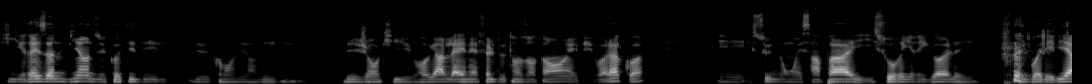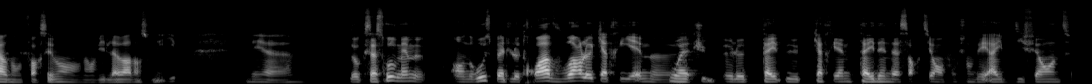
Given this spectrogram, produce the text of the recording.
qui résonne bien du côté des, comment dire, des, des, gens qui regardent la NFL de temps en temps, et puis voilà quoi. Et ce nom est sympa, il sourit, il rigole, il boit des bières, donc forcément on a envie de l'avoir dans son équipe. Mais donc ça se trouve même Andrews peut être le 3, voire le 4ème, ouais. le, le, quatrième tight end à sortir en fonction des hypes différentes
